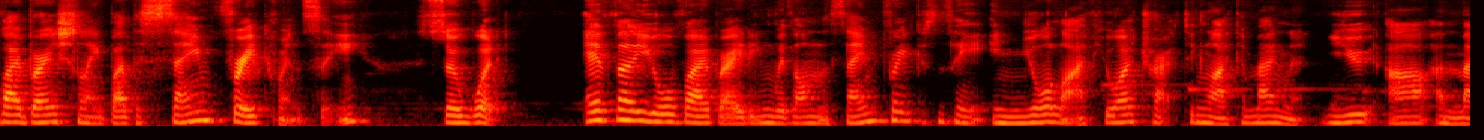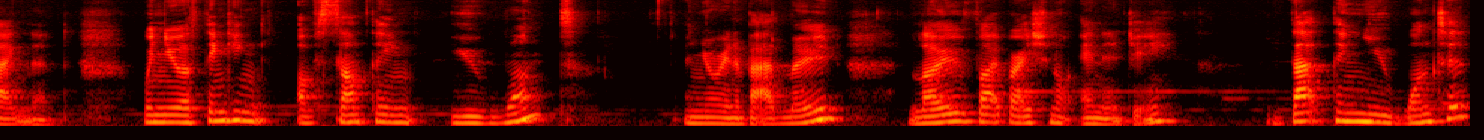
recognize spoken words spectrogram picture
vibrationally by the same frequency so, whatever you're vibrating with on the same frequency in your life, you are attracting like a magnet. You are a magnet. When you are thinking of something you want and you're in a bad mood, low vibrational energy, that thing you wanted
